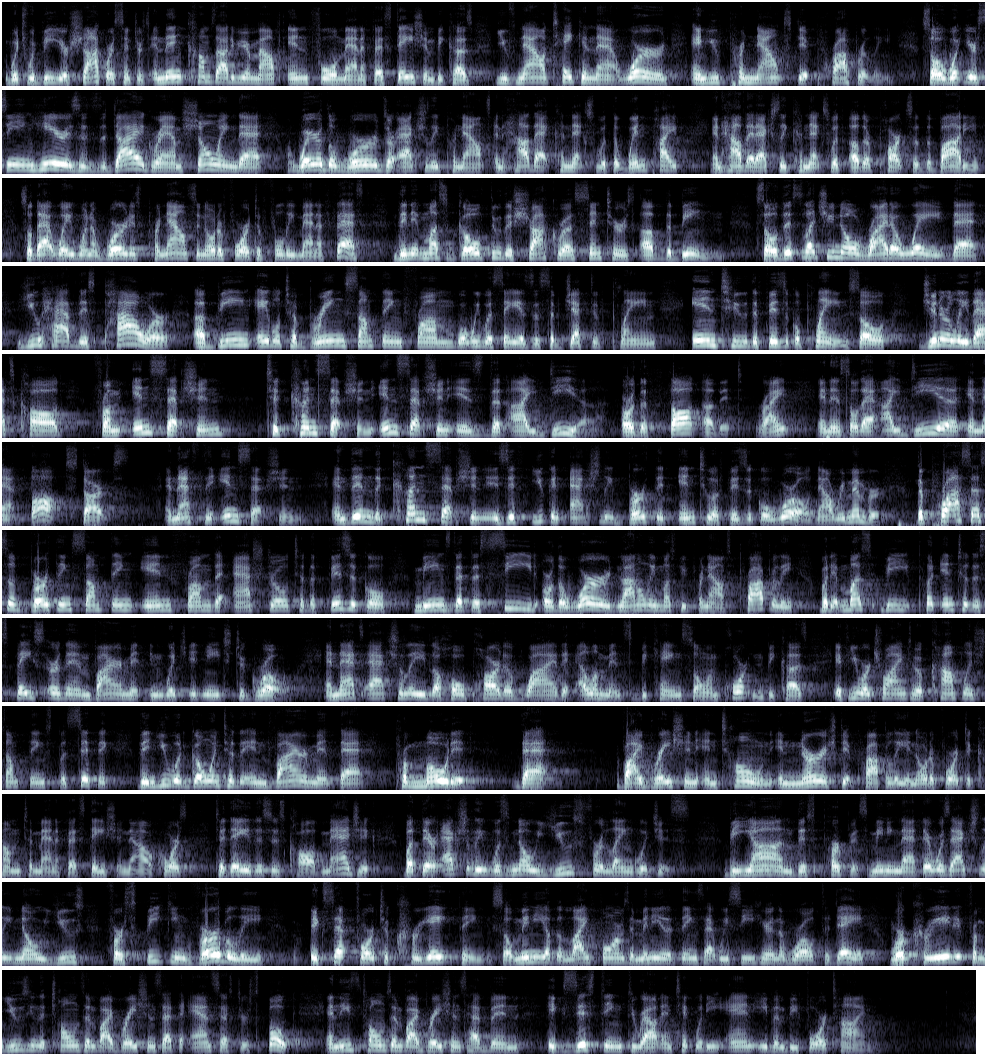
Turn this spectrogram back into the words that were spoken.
which would be your chakra centers, and then comes out of your mouth in full manifestation because you've now taken that word and you've pronounced it properly. So, what you're seeing here is, is the diagram showing that where the words are actually pronounced and how that connects with the windpipe and how that actually connects with other parts of the body. So, that way, when a word is pronounced, in order for it to fully manifest, then it must go through the chakra centers of the being. So this lets you know right away that you have this power of being able to bring something from what we would say is the subjective plane into the physical plane. So generally that's called from inception to conception. Inception is the idea or the thought of it, right? And then so that idea and that thought starts, and that's the inception. And then the conception is if you can actually birth it into a physical world. Now remember, the process of birthing something in from the astral to the physical means that the seed or the word not only must be pronounced properly, but it must be put into the space or the environment in which it needs to grow. And that's actually the whole part of why the elements became so important. Because if you were trying to accomplish something specific, then you would go into the environment that promoted that vibration and tone and nourished it properly in order for it to come to manifestation. Now, of course, today this is called magic, but there actually was no use for languages beyond this purpose, meaning that there was actually no use for speaking verbally except for to create things. So many of the life forms and many of the things that we see here in the world today were created from using the tones and vibrations that the ancestors spoke. And these tones and vibrations have been existing throughout antiquity and even before time.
